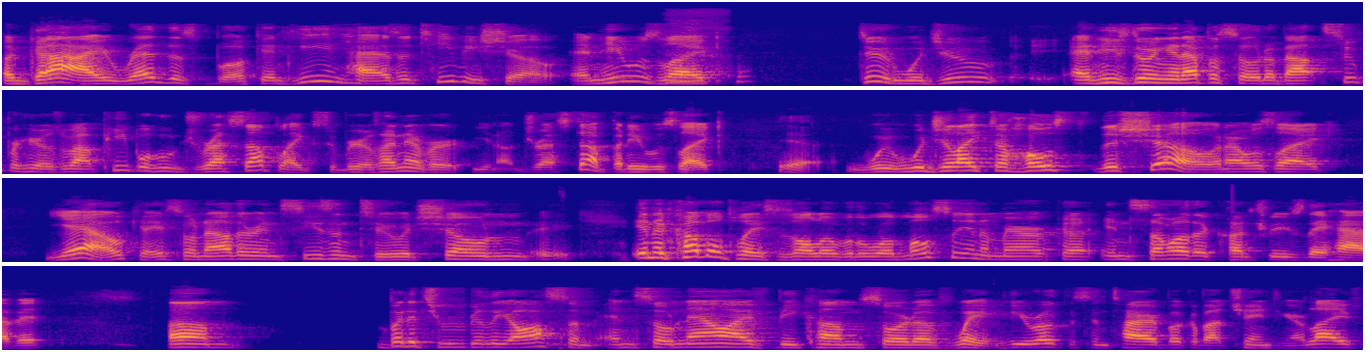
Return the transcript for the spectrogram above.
a guy read this book and he has a TV show and he was like, dude, would you? And he's doing an episode about superheroes, about people who dress up like superheroes. I never, you know, dressed up, but he was like, Yeah. Would you like to host this show? And I was like, yeah, okay. So now they're in season two. It's shown in a couple places all over the world, mostly in America. In some other countries, they have it. Um, but it's really awesome. And so now I've become sort of wait, he wrote this entire book about changing your life.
